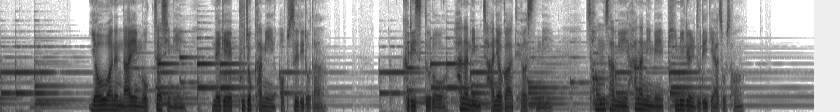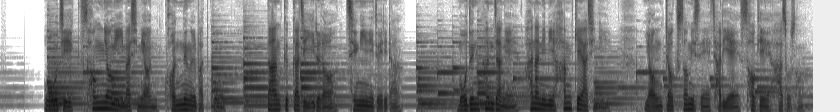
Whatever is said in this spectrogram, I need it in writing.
여호와는 나의 목자시니 내게 부족함이 없으리로다. 그리스도로 하나님 자녀가 되었으니 성삼위 하나님의 비밀을 누리게 하소서. 오직 성령이 임하시면 권능을 받고 땅 끝까지 이르러 증인이 되리라. 모든 현장에 하나님이 함께 하시니 영적 서밋의 자리에 서게 하소서.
